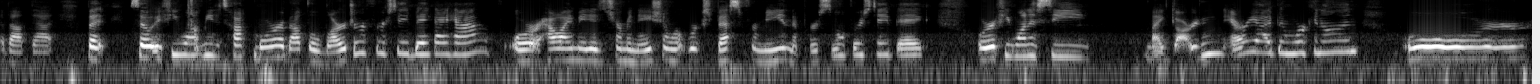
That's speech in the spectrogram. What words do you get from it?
about that but so if you want me to talk more about the larger first aid bag I have or how I made a determination what works best for me in the personal first aid bag, or if you want to see my garden area I've been working on, or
